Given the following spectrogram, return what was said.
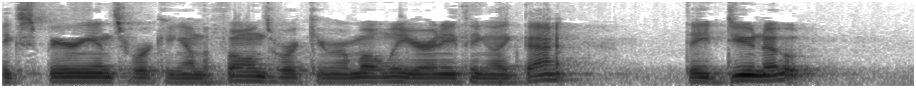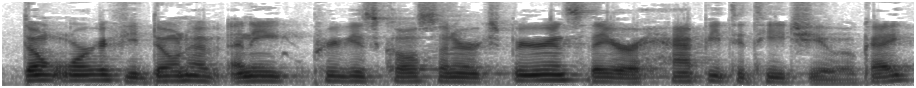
experience working on the phones, working remotely, or anything like that, they do note, don't worry if you don't have any previous call center experience, they are happy to teach you, okay?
